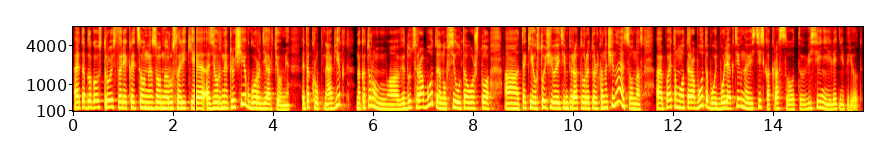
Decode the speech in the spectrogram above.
это благоустройство рекреационной зоны русла реки Озерный ключ ключе в городе Артеме. Это крупный объект, на котором а, ведутся работы, но в силу того, что а, такие устойчивые температуры только начинаются у нас, а, поэтому эта работа будет более активно вестись как раз вот в весенний и летний период.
